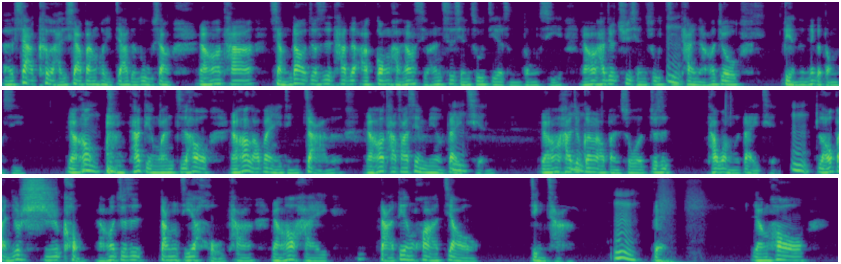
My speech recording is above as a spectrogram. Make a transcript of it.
呃下课还是下班回家的路上，然后他想到就是他的阿公好像喜欢吃咸酥鸡的什么东西，然后他就去咸酥鸡摊，然后就点了那个东西。然后 他点完之后，然后老板已经炸了，然后他发现没有带钱，然后他就跟老板说，就是他忘了带钱。嗯，老板就失控，然后就是。当街吼他，然后还打电话叫警察。嗯，对。然后，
